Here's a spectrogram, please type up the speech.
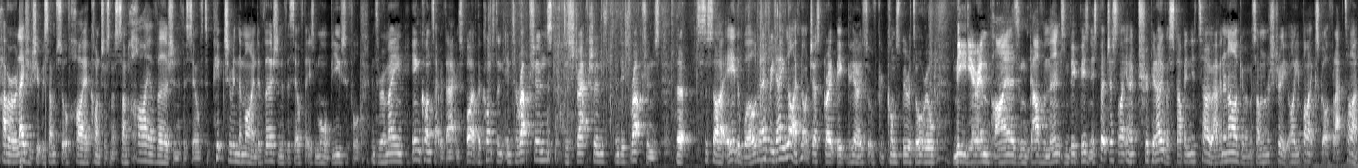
have a relationship with some sort of higher consciousness, some higher version of the self, to picture in the mind a version of the self that is more beautiful, and to remain in contact with that in spite of the constant interruptions, distractions, and disruptions that society, the world, and everyday life, not just great big, you know, sort of conspiratorial media empires and governments and big business, but just like, you know, tripping over, stubbing your toe, having an argument with someone on the street, or your bike's got a flat tyre,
